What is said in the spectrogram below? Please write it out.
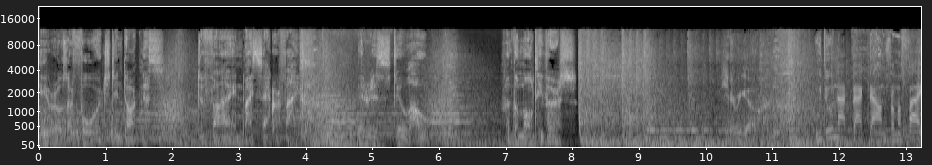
Heroes are forged in darkness, defined by sacrifice. There is still hope for the multiverse. Here we go. We do not back down from a fight.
